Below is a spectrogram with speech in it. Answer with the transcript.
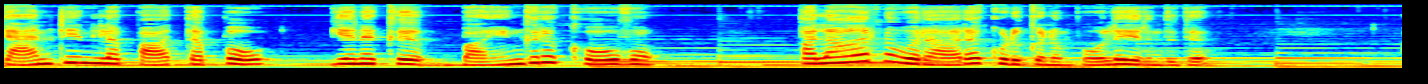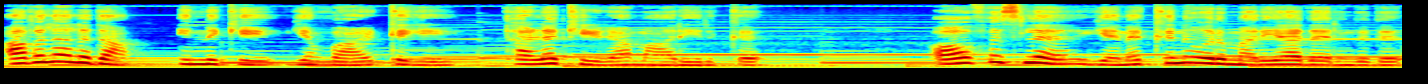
கேன்டீனில் பார்த்தப்போ எனக்கு பயங்கர கோவம். பலார்னு ஒரு அறை கொடுக்கணும் போல இருந்தது. அவளால தான் இன்னைக்கு என் வாழ்க்கையே தலைகீழாக மாறி இருக்கு ஆஃபீஸில் எனக்குன்னு ஒரு மரியாதை இருந்தது.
